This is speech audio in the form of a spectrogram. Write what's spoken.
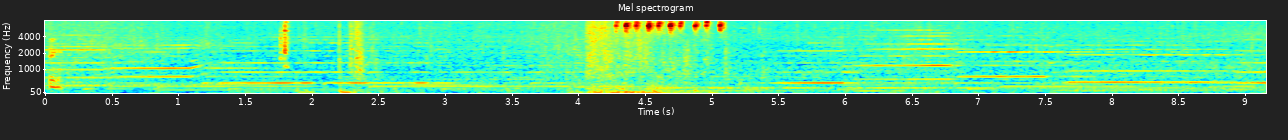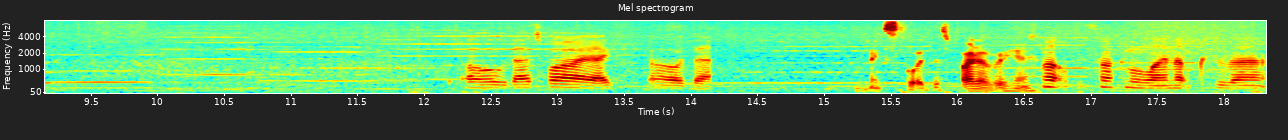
think. Oh, that's why I. Oh, that. Explore this part over here. It's not. It's not gonna line up because of that.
